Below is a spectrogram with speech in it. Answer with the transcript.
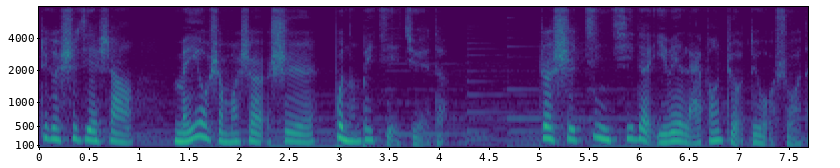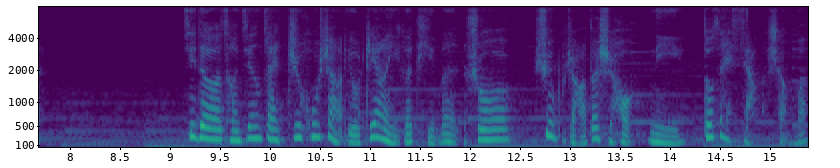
这个世界上没有什么事儿是不能被解决的。这是近期的一位来访者对我说的。记得曾经在知乎上有这样一个提问，说睡不着的时候你都在想什么？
